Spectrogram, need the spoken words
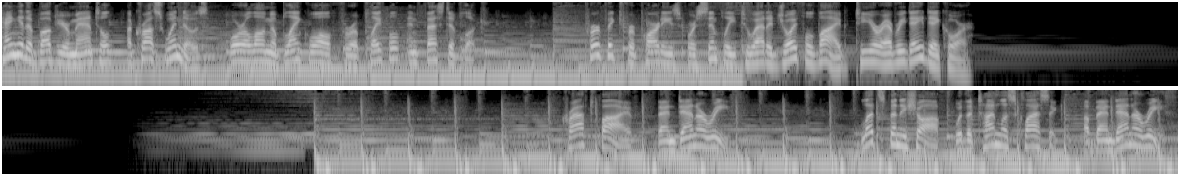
Hang it above your mantle, across windows, or along a blank wall for a playful and festive look. Perfect for parties or simply to add a joyful vibe to your everyday decor. Craft 5 Bandana Wreath. Let's finish off with a timeless classic, a bandana wreath.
